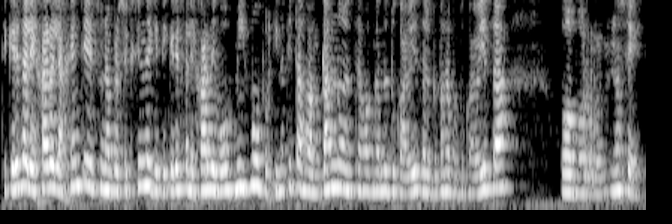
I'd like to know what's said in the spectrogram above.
te querés alejar de la gente es una proyección de que te querés alejar de vos mismo porque no te estás bancando, no estás bancando tu cabeza, lo que pasa por tu cabeza, o por, no sé,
